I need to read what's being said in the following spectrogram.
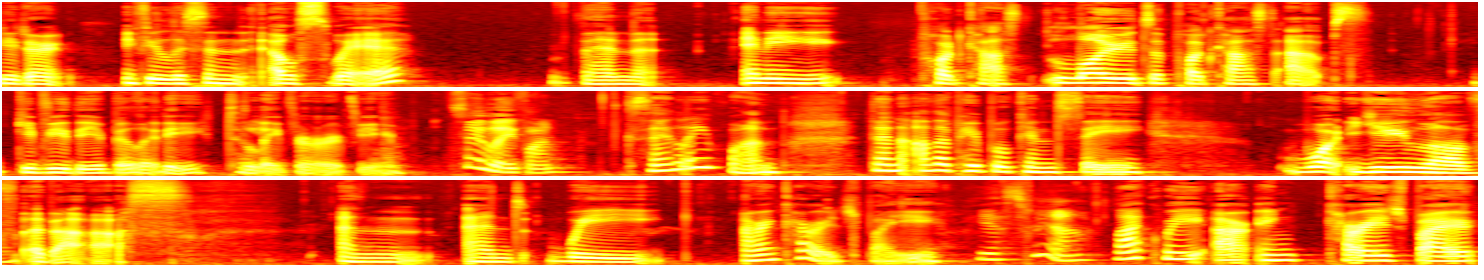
you don't, if you listen elsewhere, then any podcast, loads of podcast apps give you the ability to leave a review. So leave one. So leave one, then other people can see what you love about us, and and we are encouraged by you. Yes, we are. Like we are encouraged by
